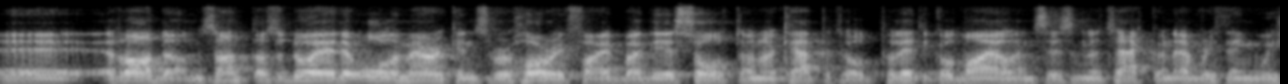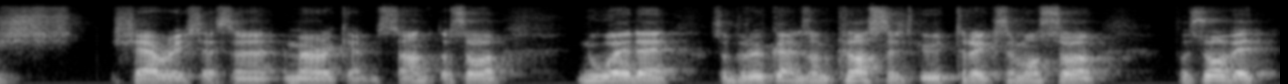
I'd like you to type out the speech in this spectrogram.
uh, radaren. Altså, Da er det 'All Americans were horrified by the assault on our capital. Political violence is an attack on everything we cherish as Americans'. sant? Og så, nå er det, så bruker jeg en sånn klassisk uttrykk som også for så vidt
